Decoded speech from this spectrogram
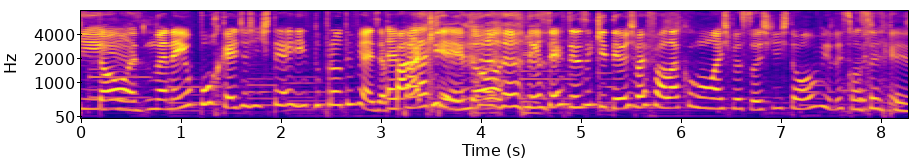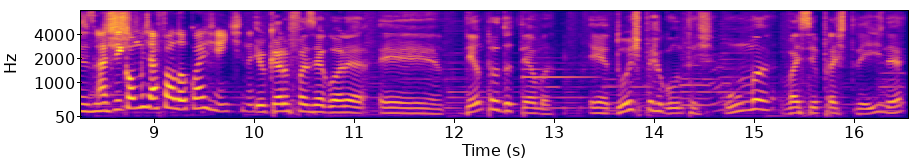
Que. Então, não é nem o porquê de a gente ter ido pra outro viés, é, É para, para quê. quê. Então, tenho certeza que Deus vai falar com as pessoas que estão ouvindo esse Com podcast. certeza. Assim como já falou com a gente, né? Eu quero fazer agora, é, dentro do tema, é, duas perguntas. Uma vai ser para as três, né?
